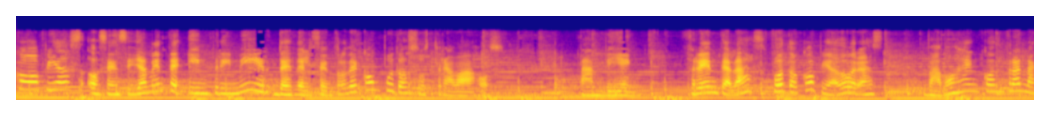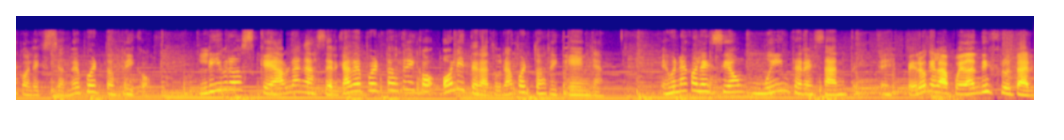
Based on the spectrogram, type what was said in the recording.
copias o sencillamente imprimir desde el centro de cómputo sus trabajos. También, frente a las fotocopiadoras, vamos a encontrar la colección de Puerto Rico. Libros que hablan acerca de Puerto Rico o literatura puertorriqueña. Es una colección muy interesante. Espero que la puedan disfrutar.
